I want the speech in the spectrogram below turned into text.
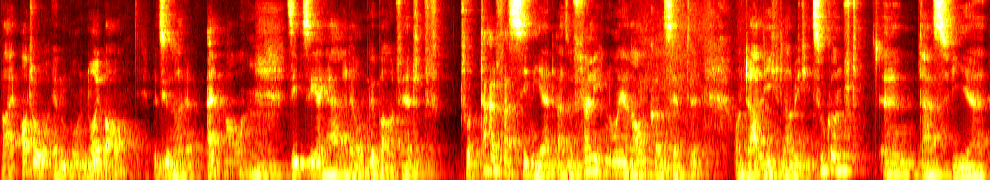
bei Otto im Neubau, beziehungsweise im Altbau, mhm. 70er Jahre, der umgebaut wird total faszinierend, also völlig neue Raumkonzepte. Und da liegt, glaube ich, die Zukunft, ähm, dass wir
